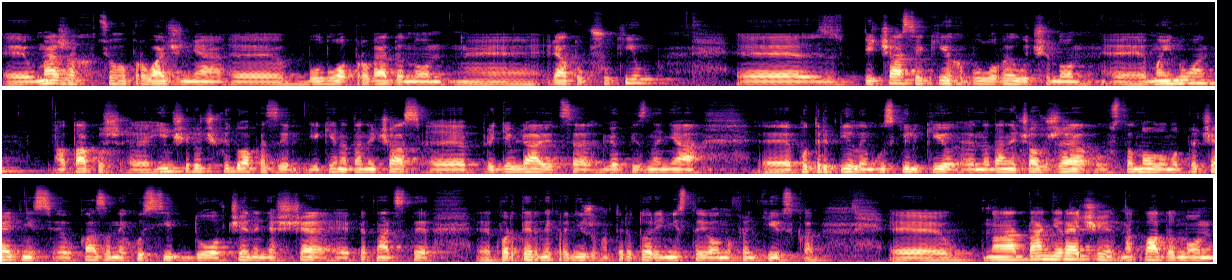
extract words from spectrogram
е, в межах цього провадження е, було проведено е, ряд обшуків, під час яких було вилучено майно. А також е, інші речові докази, які на даний час е, пред'являються для впізнання е, потерпілим, оскільки на даний час вже встановлено причетність вказаних осіб до вчинення ще е, 15 е, квартирних крадіжок на території міста Івано-Франківська. На дані речі накладено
